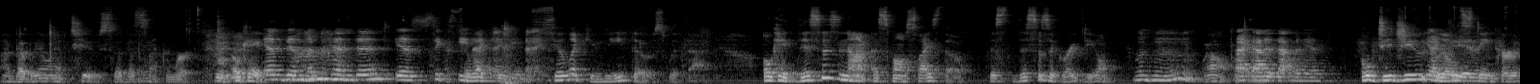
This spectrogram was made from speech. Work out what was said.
uh, but we only have two, so that's not gonna work. Okay. And then the pendant is I sixty feel nine like you, I feel like you need those with that. Okay, this is not a small size though. This this is a great deal. Mm-hmm. Wow. I added that one in. Oh, did you, Yeah, I little did. stinker?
